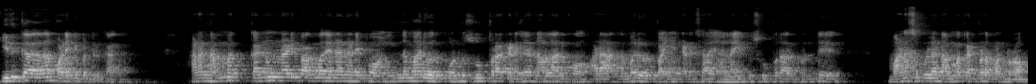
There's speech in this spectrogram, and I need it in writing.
இதுக்காக தான் படைக்கப்பட்டிருக்காங்க. ஆனால் நம்ம கண்ணு முன்னாடி பார்க்கும்போது என்ன நினைப்போம்? இந்த மாதிரி ஒரு பொண்ணு சூப்பராக கிடைச்சா நல்லா இருக்கும். அடா அந்த மாதிரி ஒரு பையன் கிடைச்சா என் லைஃப் சூப்பராக இருக்கும்ட்டு மனசுக்குள்ளே நம்ம கற்பனை பண்ணுறோம்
